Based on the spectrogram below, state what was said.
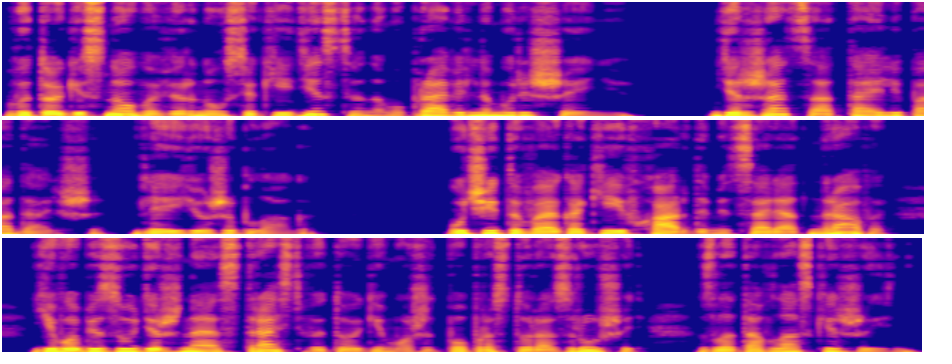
В итоге снова вернулся к единственному правильному решению — держаться от Тайли подальше, для ее же блага. Учитывая, какие в Хардаме царят нравы, его безудержная страсть в итоге может попросту разрушить Златовласке жизнь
